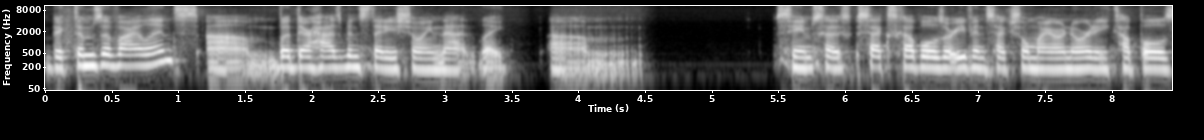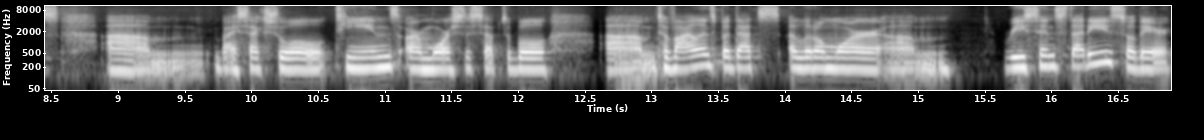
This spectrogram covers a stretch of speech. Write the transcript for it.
victims of violence. Um, but there has been studies showing that, like, um, same sex couples or even sexual minority couples, um, bisexual teens are more susceptible um, to violence. But that's a little more um, recent studies. So they're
